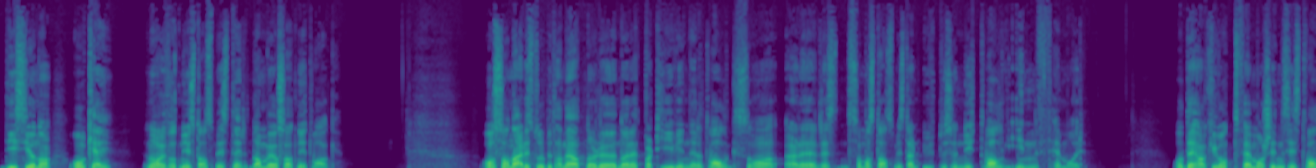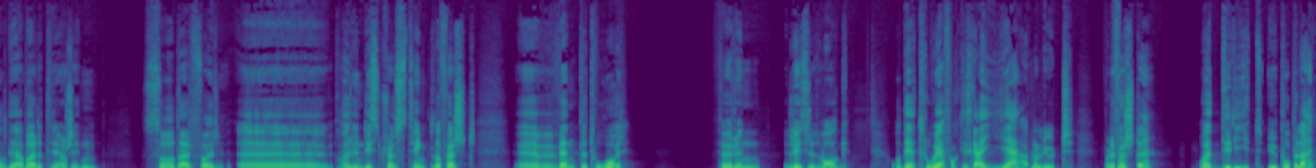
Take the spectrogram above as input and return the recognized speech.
De sier jo nå ok, nå har vi fått ny statsminister, da må vi også ha et nytt valg. Og sånn er det i Storbritannia, at når, du, når et parti vinner et valg, så, er det, så må statsministeren utlyse nytt valg innen fem år. Og det har ikke gått fem år siden sist valg, det er bare tre år siden. Så derfor eh, har hun Liz Truss tenkt til å først eh, vente to år før hun lyser ut valg. Og det tror jeg faktisk er jævla lurt. For det første, hun er dritupopulær.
